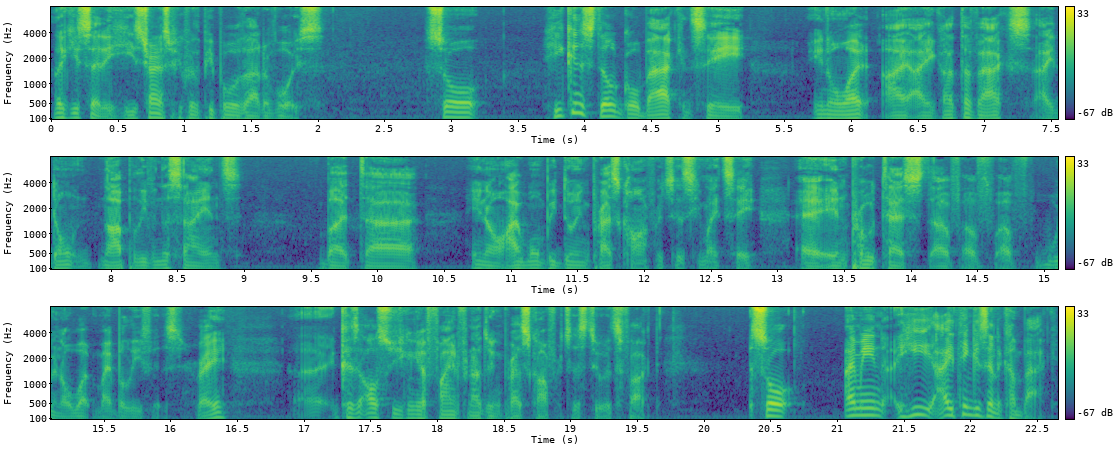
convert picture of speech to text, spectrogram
Like you said, he's trying to speak for the people without a voice. So he can still go back and say, you know what, I, I got the vax. I don't not believe in the science, but uh, you know, I won't be doing press conferences. He might say uh, in protest of, of of you know what my belief is, right? Because also you can get fined for not doing press conferences too. It's fucked. So I mean, he I think he's gonna come back.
